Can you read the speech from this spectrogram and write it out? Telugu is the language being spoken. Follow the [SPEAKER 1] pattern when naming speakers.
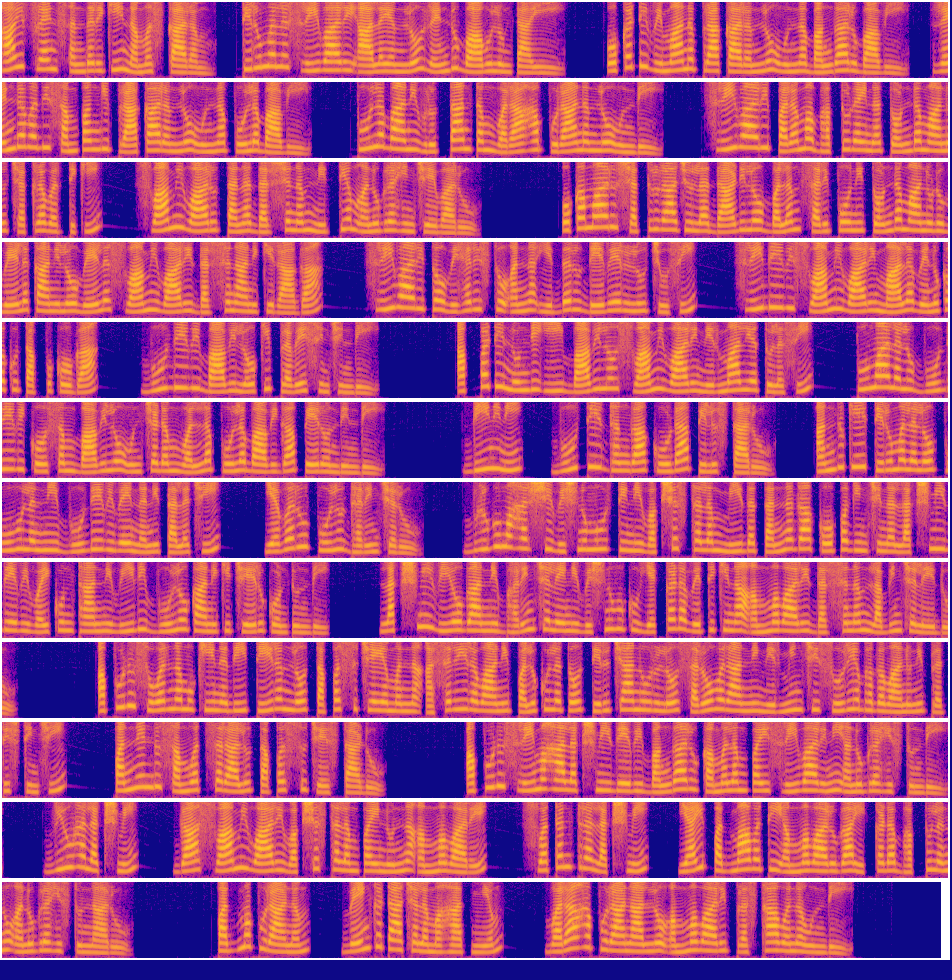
[SPEAKER 1] హాయ్ ఫ్రెండ్స్ అందరికీ నమస్కారం. తిరుమల శ్రీవారి ఆలయంలో రెండు బావులుంటాయి. ఒకటి విమాన ప్రాకారంలో ఉన్న బంగారు బావి రెండవది సంపంగి ప్రాకారంలో ఉన్న పూలబావి. పూలబాని వృత్తాంతం వరాహ పురాణంలో ఉంది. శ్రీవారి పరమ భక్తుడైన తొండమాను చక్రవర్తికి స్వామివారు తన దర్శనం నిత్యం అనుగ్రహించేవారు. ఒకమారు శత్రురాజుల దాడిలో బలం సరిపోని తొండమానుడు వేలకానిలో వేల వారి దర్శనానికి రాగా శ్రీవారితో విహరిస్తూ అన్న ఇద్దరు దేవేరులు చూసి శ్రీదేవి స్వామి వారి మాల వెనుకకు తప్పుకోగా భూదేవి బావిలోకి ప్రవేశించింది. అప్పటి నుండి ఈ బావిలో స్వామి వారి నిర్మాల్య తులసి పూమాలలు భూదేవి కోసం బావిలో ఉంచడం వల్ల పూలబావిగా పేరొందింది. దీనిని భూతీర్థంగా కూడా పిలుస్తారు. అందుకే తిరుమలలో పూవులన్నీ భూదేవివేనని తలచి ఎవరూ పూలు ధరించరు. భృగుమహర్షి విష్ణుమూర్తిని వక్షస్థలం మీద తన్నగా కోపగించిన లక్ష్మీదేవి వైకుంఠాన్ని వీడి భూలోకానికి చేరుకొంటుంది. లక్ష్మీ వియోగాన్ని భరించలేని విష్ణువుకు ఎక్కడ వెతికినా అమ్మవారి దర్శనం లభించలేదు. అప్పుడు సువర్ణముఖీనదీ తీరంలో తపస్సు చేయమన్న అశరీరవాణి పలుకులతో తిరుచానూరులో సరోవరాన్ని నిర్మించి సూర్యభగవానుని ప్రతిష్ఠించి పన్నెండు సంవత్సరాలు తపస్సు చేస్తాడు. అప్పుడు శ్రీమహాలక్ష్మీదేవి బంగారు కమలంపై శ్రీవారిని అనుగ్రహిస్తుంది. వ్యూహలక్ష్మి గా స్వామి వారి వక్షస్థలంపై నున్న అమ్మవారే స్వతంత్ర లక్ష్మి యై పద్మావతి అమ్మవారుగా ఇక్కడ భక్తులను అనుగ్రహిస్తున్నారు. పద్మపురాణం వెంకటాచల మహాత్మ్యం వరాహపురాణాల్లో అమ్మవారి ప్రస్తావన ఉంది.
